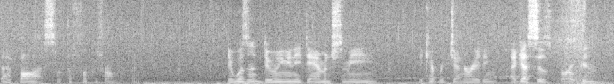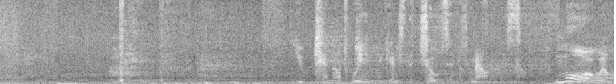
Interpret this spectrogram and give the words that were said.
That boss, what the fuck was wrong with it? It wasn't doing any damage to me. It kept regenerating. I guess it was broken. Cannot win against the chosen of Malthus. More will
